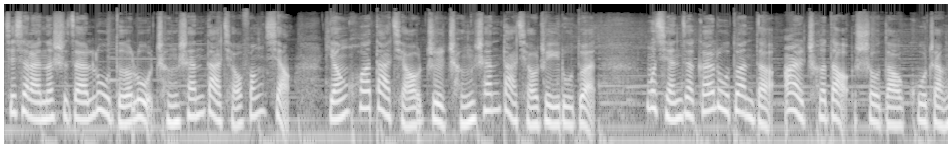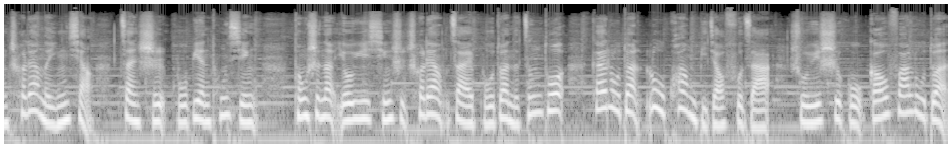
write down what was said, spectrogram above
接下来呢，是在路德路城山大桥方向杨花大桥至城山大桥这一路段，目前在该路段的二车道受到故障车辆的影响，暂时不便通行。同时呢，由于行驶车辆在不断的增多，该路段路况比较复杂，属于事故高发路段，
